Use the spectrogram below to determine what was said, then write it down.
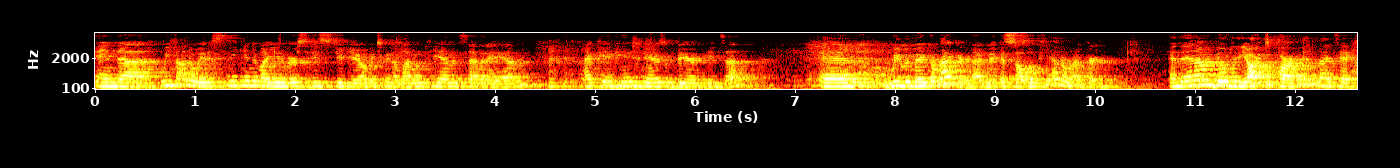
and uh, we found a way to sneak into my university studio between 11 p.m. and 7 a.m. I paid the engineers with beer and pizza and we would make a record. I'd make a solo piano record. And then I would go to the art department and I'd say,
